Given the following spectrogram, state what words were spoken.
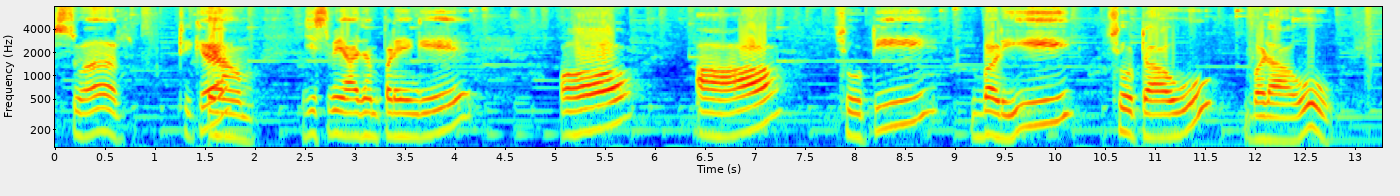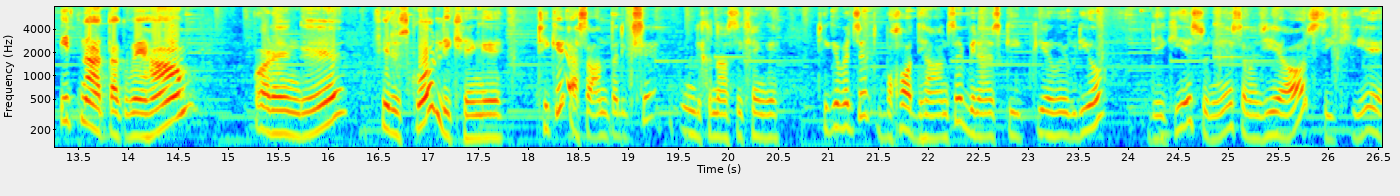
स्वर ठीक है? हम। जिसमें आज हम पढ़ेंगे ओ आ छोटी बड़ी छोटाऊ बढ़ाओ। इतना तक में हम पढ़ेंगे फिर उसको लिखेंगे। ठीक है? आसान तरीके से लिखना सीखेंगे। ठीक है बच्चे? तो बहुत ध्यान से बिना स्किप किए हुए वीडियो देखिए सुनिए समझिए और सीखिए।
